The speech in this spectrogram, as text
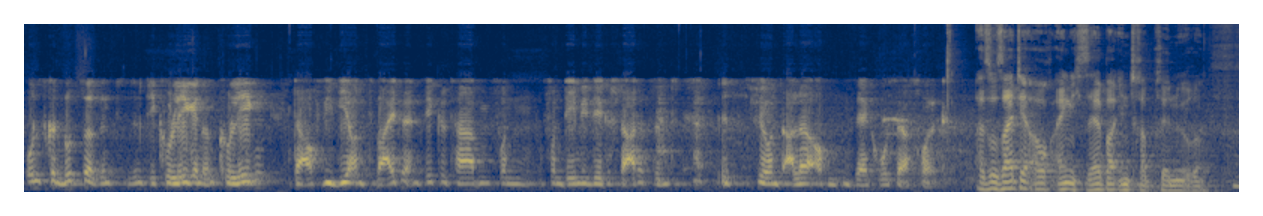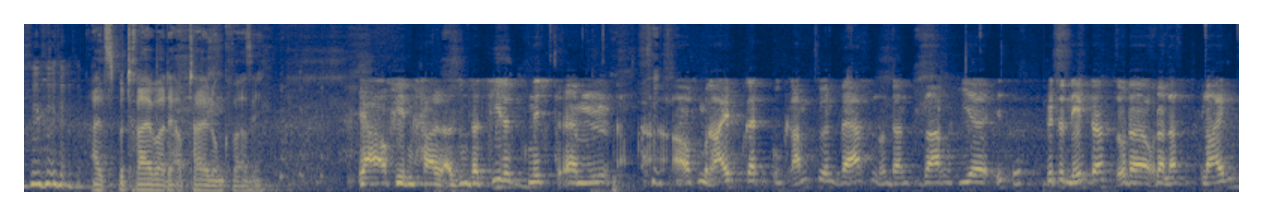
unsere Nutzer sind, sind die Kolleginnen und Kollegen. Da auch wie wir uns weiterentwickelt haben von, von dem, wie wir gestartet sind, ist für uns alle auch ein sehr großer Erfolg. Also seid ihr auch eigentlich selber Intrapreneure als Betreiber der Abteilung quasi? Ja, auf jeden Fall. Also unser Ziel ist nicht, ähm, auf dem Reißbrett ein Programm zu entwerfen und dann zu sagen, hier ist es, bitte nehmt das oder, oder lasst es bleiben,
